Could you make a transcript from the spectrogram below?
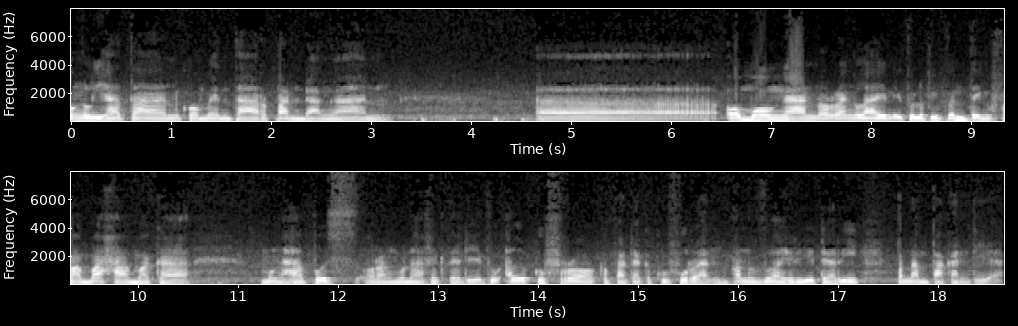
penglihatan, komentar, pandangan, uh, omongan orang lain itu lebih penting. Famaha maka menghapus orang munafik tadi itu. Al kufro kepada kekufuran anu zahiri dari penampakan dia.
